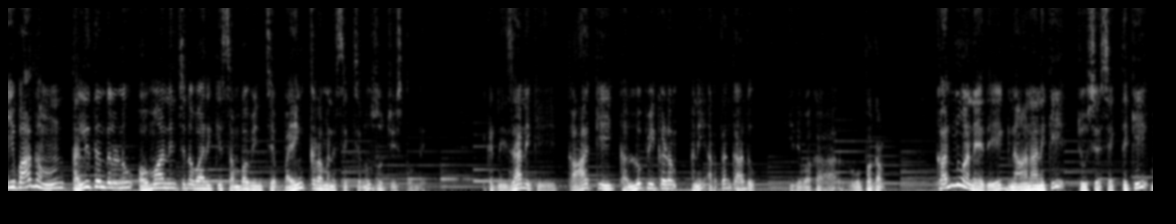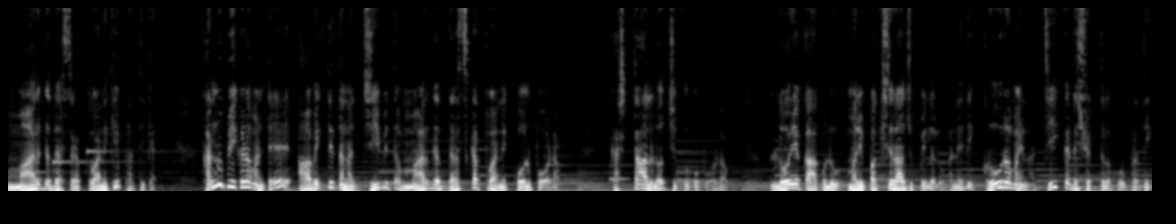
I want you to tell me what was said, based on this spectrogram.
ఈ భాగం తల్లిదండ్రులను అవమానించిన వారికి సంభవించే భయంకరమైన శిక్షను సూచిస్తుంది. ఇక నిజానికి కాకి కళ్ళు పీకడం అని అర్థం కాదు. ఇది ఒక రూపకం. కన్ను అనేది జ్ఞానానికి చూసే శక్తికి మార్గదర్శకత్వానికి ప్రతీక. కన్ను పీకడం అంటే ఆ వ్యక్తి తన జీవిత మార్గదర్శకత్వాన్ని కోల్పోవడం కష్టాలలో చిక్కుకుపోవడం. లోయకాకులు మరి పక్షిరాజు పిల్లలు అనేది క్రూరమైన చీకటి శక్తులకు ప్రతీక.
